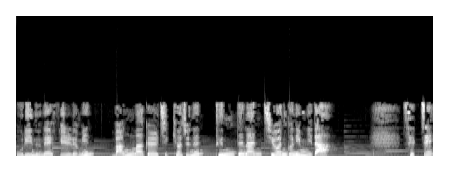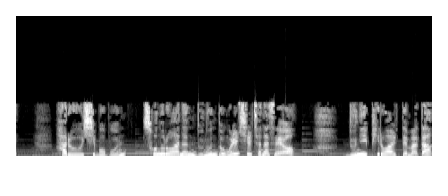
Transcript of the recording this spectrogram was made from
우리 눈의 필름인 망막을 지켜주는 든든한 지원군입니다. 셋째, 하루 15분 손으로 하는 눈 운동을 실천하세요. 눈이 피로할 때마다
